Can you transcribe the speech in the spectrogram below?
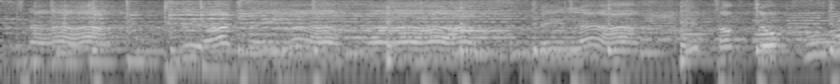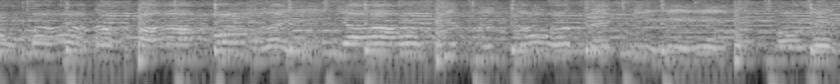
คนทำนาเหลือใจลาใจลาเห็นน้องจบคู่มาน้ำตาคอยไหลยาว คิดถึงเขาแต่กี้เขาเล่น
